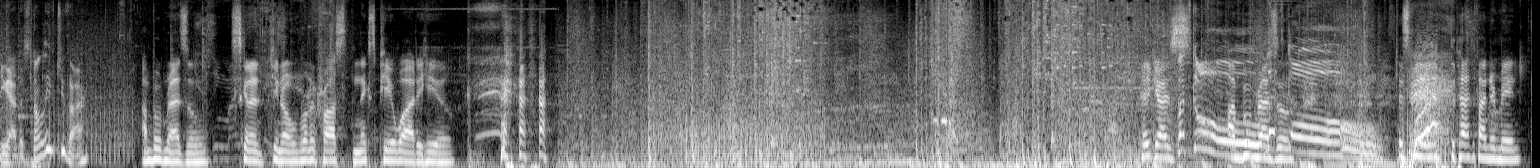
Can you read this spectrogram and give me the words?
You got this. Don't leave too far. I'm Boom Razzle. Just gonna, you know, run across the next POI to heal. Hey guys. Let's go. I'm Boom Let's go. It's me, the Pathfinder main.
